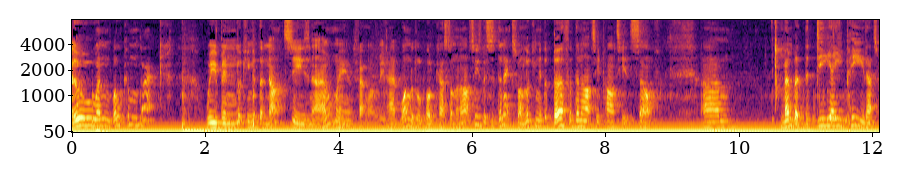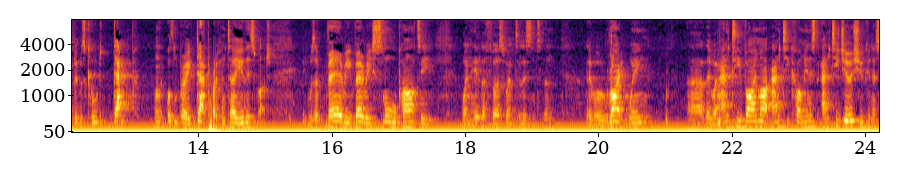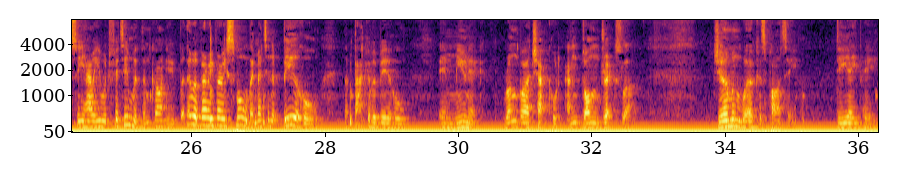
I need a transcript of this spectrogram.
Hello and welcome back. We've been looking at the Nazis now, haven't we? In fact, well, we've had one little podcast on the Nazis. This is the next one, looking at the birth of the Nazi Party itself. Um, remember, the DAP, that's what it was called, DAP. Well, it wasn't very dapper, I can tell you this much. It was a very, very small party when Hitler first went to listen to them. They were right wing, uh, they were anti Weimar, anti communist, anti Jewish. You can see how he would fit in with them, can't you? But they were very, very small. They met in a beer hall, the back of a beer hall in Munich, run by a chap called Anton Drexler. German Workers' Party, DAP.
